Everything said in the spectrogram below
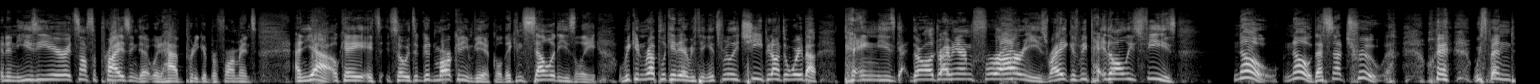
in an easy year it's not surprising that it would have pretty good performance. And yeah okay it's so it's a good marketing vehicle. They can sell it easily. We can replicate everything. It's really cheap. You don't have to worry about paying these guys they're all driving around ferraris right? Because we pay them all these fees no, no, that's not true. we spend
